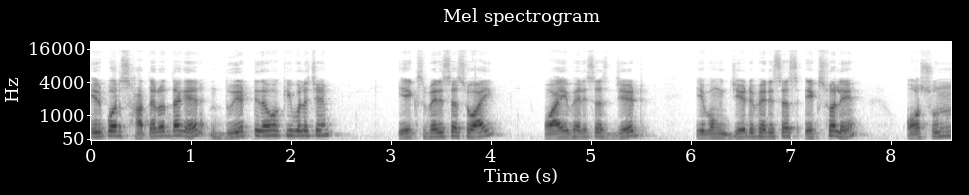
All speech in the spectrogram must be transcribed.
এরপর সাতের দাগের দুয়েরটি দেখো কি বলেছে? X varies as y y varies as z এবং জেড ভ্যারিসাস এক্স হলে অশূন্য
